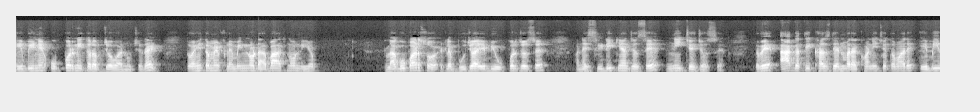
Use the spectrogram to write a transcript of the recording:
એબીને ઉપરની તરફ જવાનું છે રાઈટ તો અહીં તમે ફ્લેમિંગનો ડાબા હાથનો નિયમ લાગુ પાડશો એટલે ભુજા એબી ઉપર જશે અને સીડી ક્યાં જશે? નીચે જશે. હવે આ ગતિ ખાસ ધ્યાનમાં રાખવાની છે તમારે. એ બી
